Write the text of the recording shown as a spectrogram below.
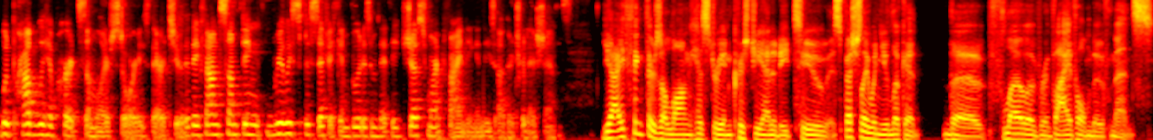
would probably have heard similar stories there too, that they found something really specific in Buddhism that they just weren't finding in these other traditions. Yeah, I think there's a long history in Christianity too, especially when you look at the flow of revival movements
